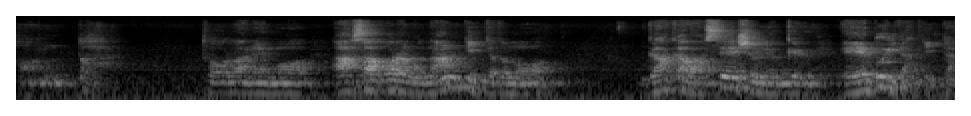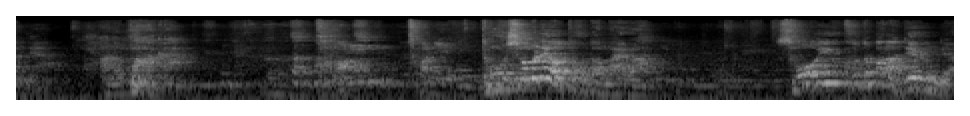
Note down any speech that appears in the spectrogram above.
本当。ところがねもうアーサー・ホランドなんて言ったと思う？画家は聖書における AV だって言ったんだよ。あのバーカ。本当にどうしようもねえ男だお前は。そういう言葉が出るんだよ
